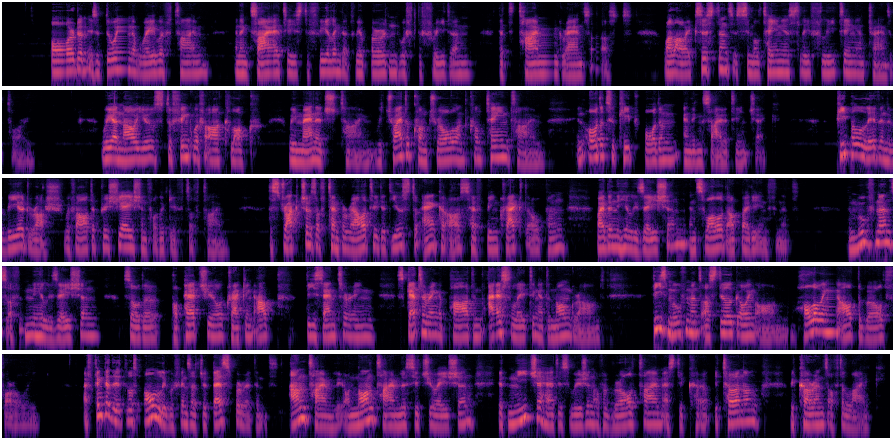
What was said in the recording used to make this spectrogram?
Boredom is a doing away with time, and anxiety is the feeling that we are burdened with the freedom that time grants us, while our existence is simultaneously fleeting and transitory. We are now used to think with our clock. We manage time. We try to control and contain time in order to keep boredom and anxiety in check. People live in a weird rush without appreciation for the gifts of time. The structures of temporality that used to anchor us have been cracked open by the nihilization and swallowed up by the infinite. The movements of nihilization, so the perpetual cracking up, decentering, scattering apart, and isolating at the non ground, these movements are still going on, hollowing out the world thoroughly. I think that it was only within such a desperate and untimely or non timely situation that Nietzsche had his vision of a world time as the eternal recurrence of the like.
